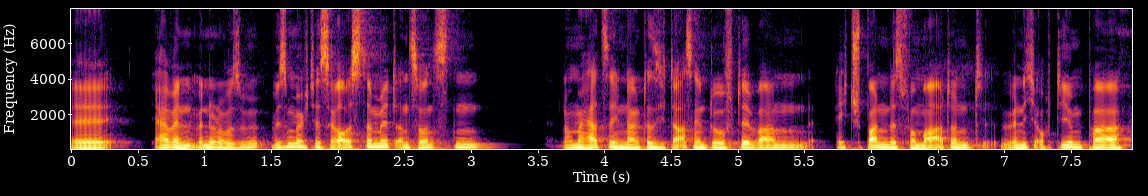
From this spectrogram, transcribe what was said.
Äh, ja, wenn, wenn du noch was wissen möchtest, raus damit. Ansonsten nochmal herzlichen Dank, dass ich da sein durfte. War ein echt spannendes Format und wenn ich auch dir ein paar,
